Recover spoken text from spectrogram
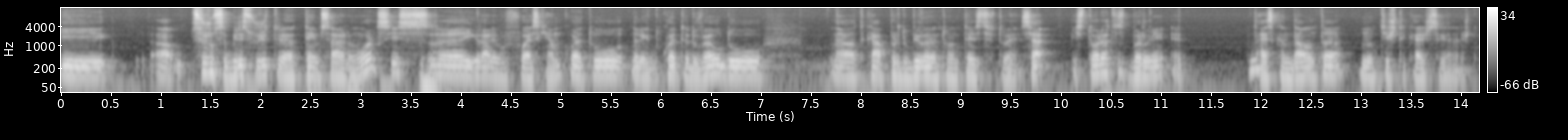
И а, всъщност са били служители на Thames Iron Works и са играли в Уест Хем, което, нали, което е довело до а, така, придобиването на тези цветове. Сега, историята с Бърли е най-скандалната, но ти ще кажеш сега нещо.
